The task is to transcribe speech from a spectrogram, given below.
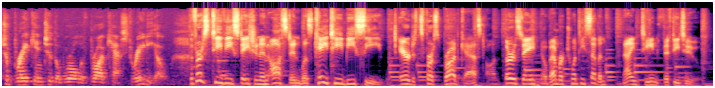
to break into the world of broadcast radio. The first tv station in austin was ktbc which aired its first broadcast on thursday november 27 1952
